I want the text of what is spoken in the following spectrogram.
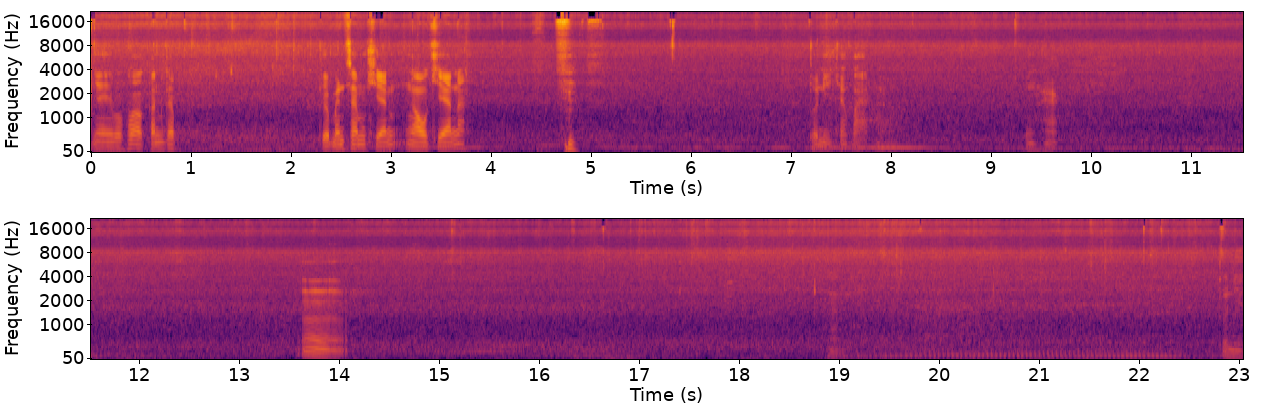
ใหญ่พอๆกันครับ เกือบเป็นซ้ำแขนเงาแขนนะต้นนี้จักบาทนะเพิ่งหัก อืมตัวนี้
